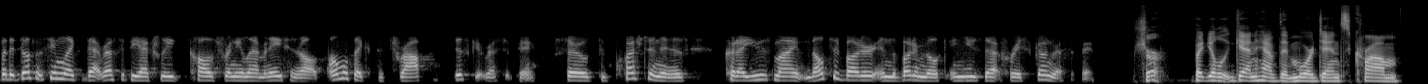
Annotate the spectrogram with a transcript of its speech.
But it doesn't seem like that recipe actually calls for any lamination at all. It's almost like it's a drop biscuit recipe. So, the question is could I use my melted butter in the buttermilk and use that for a scone recipe? Sure. But you'll again have the more dense crumb,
